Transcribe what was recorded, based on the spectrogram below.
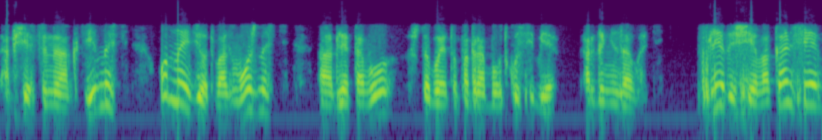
общественную активность, он найдет возможность а, для того, чтобы эту подработку себе организовать. Следующая вакансия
